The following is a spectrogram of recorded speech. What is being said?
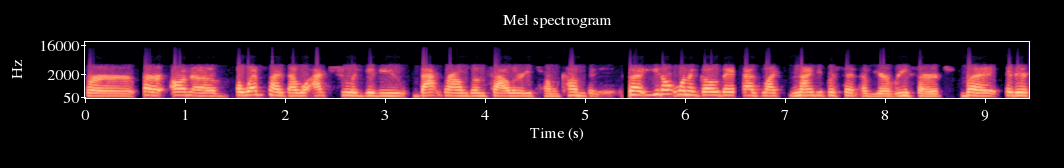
for, or on a, a website that will actually give you backgrounds on salaries from companies. But you don't want to go there as like 90% of your research, but it is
